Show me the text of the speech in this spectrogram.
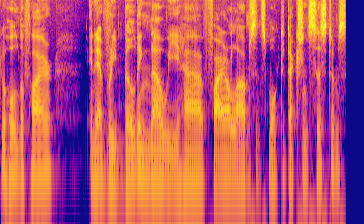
to hold the fire. In every building now, we have fire alarms and smoke detection systems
